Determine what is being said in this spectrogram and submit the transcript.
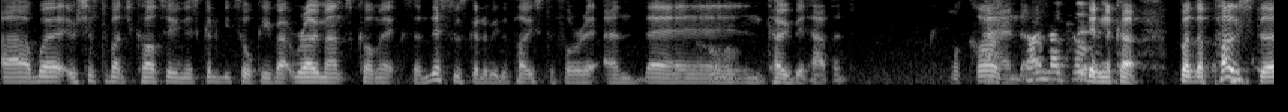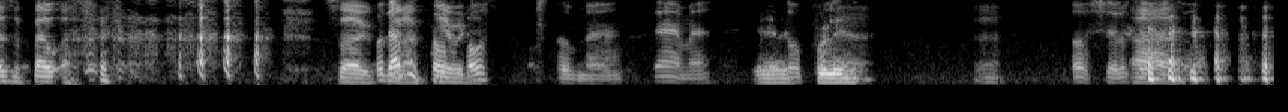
uh, where it was just a bunch of cartoonists going to be talking about romance comics, and this was going to be the poster for it, and then COVID happened. Of course. And uh, not COVID? didn't occur. But the poster's about. so But that's you a know, dope here it is. poster, man. Damn, man. Yeah, Dope brilliant. Yeah. Oh shit. Okay.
